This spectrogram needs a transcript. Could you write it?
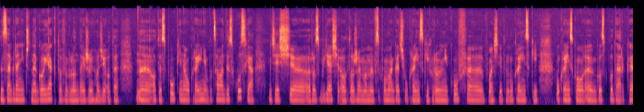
zagranicznego. Jak to wygląda, jeżeli chodzi o te, o te spółki na Ukrainie? Bo cała dyskusja gdzieś rozbija się o to, że mamy wspomagać ukraińskich rolników, właśnie ten ukraiński, ukraińską gospodarkę,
